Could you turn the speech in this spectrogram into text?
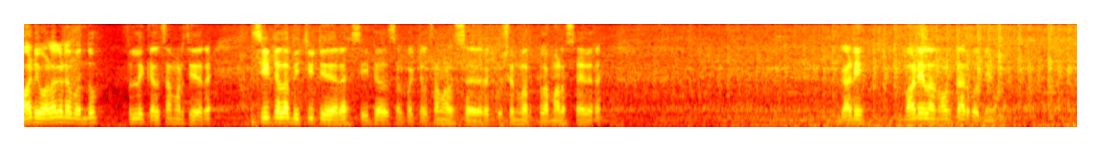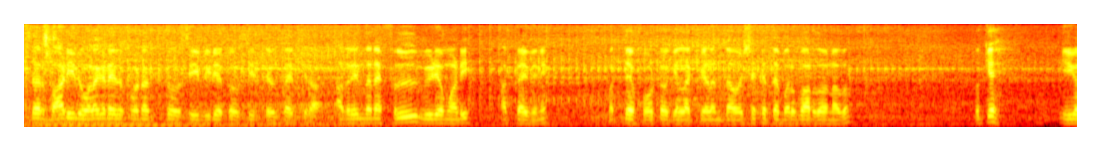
ಬಾಡಿ ಒಳಗಡೆ ಬಂದು ಫುಲ್ ಕೆಲಸ ಮಾಡ್ತಿದ್ದಾರೆ. ಸೀಟೆಲ್ಲ ಬಿಚ್ಚಿಟ್ಟಿದ್ದಾರೆ. ಸೀಟ್ ಸ್ವಲ್ಪ ಕೆಲಸ ಮಾಡಿಸ್ತಾ ಇದ್ದಾರೆ ಕುಷನ್ ವರ್ಕ್ ಎಲ್ಲ ಮಾಡಿಸ್ತಾ ಇದ್ದಾರೆ. ಗಾಡಿ ಬಾಡಿ ಎಲ್ಲ ನೋಡ್ತಾ ಇರ್ಬೋದು ನೀವು. ಸರ್, ಬಾಡಿದು ಒಳಗಡೆ ಫೋಟೋ ತೋರಿಸಿ ವೀಡಿಯೋ ತೋರಿಸಿ ಅಂತ ಹೇಳ್ತಾ ಇರ್ತೀರಾ? ಅದರಿಂದನೇ ಫುಲ್ ವೀಡಿಯೋ ಮಾಡಿ ಹಾಕ್ತಾ ಇದ್ದೀನಿ. ಮತ್ತೆ ಫೋಟೋಗೆಲ್ಲ ಕೇಳೋಂಥ ಅವಶ್ಯಕತೆ ಬರಬಾರ್ದು ಅನ್ನೋದು. ಓಕೆ ಈಗ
